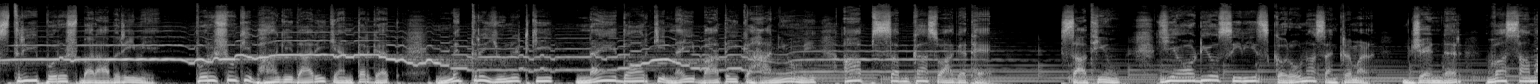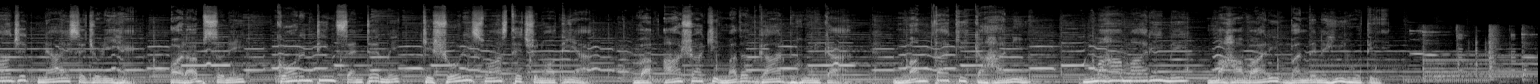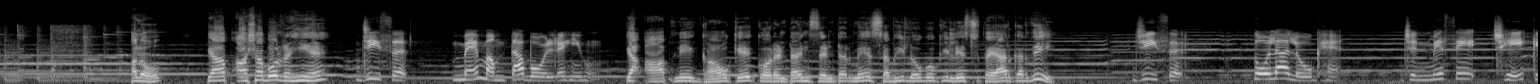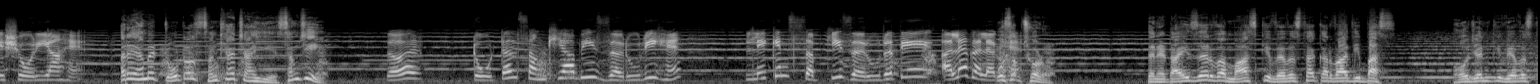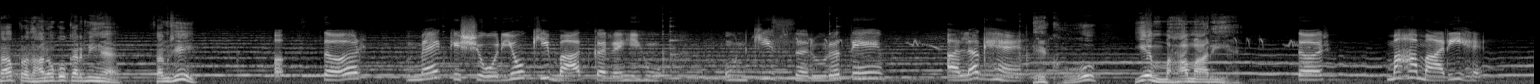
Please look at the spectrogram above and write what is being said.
स्त्री पुरुष बराबरी में पुरुषों की भागीदारी के अंतर्गत मित्र यूनिट की नए दौर की नई बातें कहानियों में आप सबका स्वागत है। साथियों, ये ऑडियो सीरीज़ कोरोना संक्रमण, जेंडर व सामाजिक न्याय से जुड़ी है और अब सुने क्वारंटीन सेंटर में किशोरी स्वास्थ्य चुनौतियाँ व आशा की मददगार भूमिका। ममता की कहानी, महामारी में महावारी बंद नहीं होती। हेलो क्या आप आशा बोल रही हैं? जी सर। मैं ममता बोल रही हूँ। क्या आपने गाँव के क्वारंटाइन सेंटर में सभी लोगों की लिस्ट तैयार कर दी? जी सर। सोलह लोग हैं जिनमें से छह किशोरियाँ हैं। अरे हमें टोटल संख्या चाहिए समझी? सर टोटल संख्या भी ज़रूरी है लेकिन सबकी जरूरतें अलग अलग वो सब छोड़ो। सैनिटाइजर व मास्क की व्यवस्था करवा दी बस। भोजन की व्यवस्था प्रधानों को करनी है समझी? सर मैं किशोरियों की बात कर रही हूँ। उनकी जरूरतें अलग हैं। देखो ये महामारी है। सर महामारी है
